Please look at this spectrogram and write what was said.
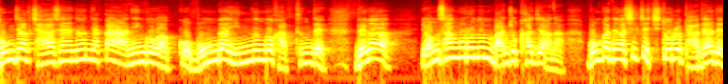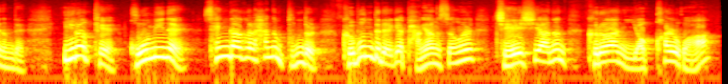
동작 자세는 약간 아닌 것 같고, 뭔가 있는 것 같은데, 내가 영상으로는 만족하지 않아. 뭔가 내가 실제 지도를 받아야 되는데, 이렇게 고민에 생각을 하는 분들, 그분들에게 방향성을 제시하는 그러한 역할과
